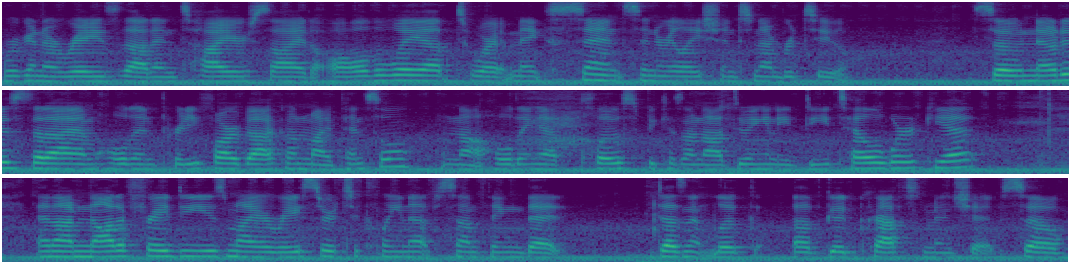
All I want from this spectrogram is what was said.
We're going to raise that entire side all the way up to where it makes sense in relation to number two. So notice that I am holding pretty far back on my pencil. I'm not holding up close because I'm not doing any detail work yet. And I'm not afraid to use my eraser to clean up something that doesn't look of good craftsmanship. So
